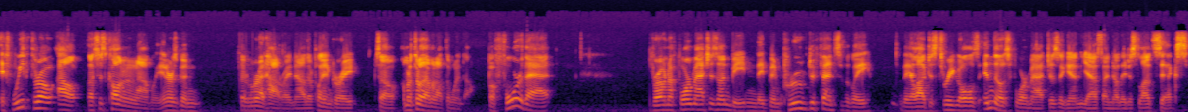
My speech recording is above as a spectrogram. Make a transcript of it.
if we throw out, let's just call it an anomaly. Inter's been they're red hot right now. They're playing great, so I'm going to throw that one out the window. Before that, Verona four matches unbeaten. They've been proved defensively. They allowed just three goals in those four matches. Again, yes, I know they just allowed six.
